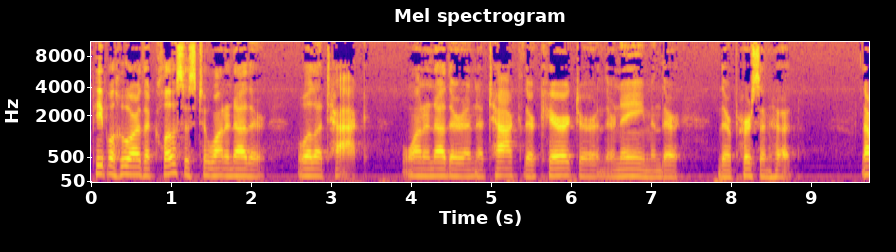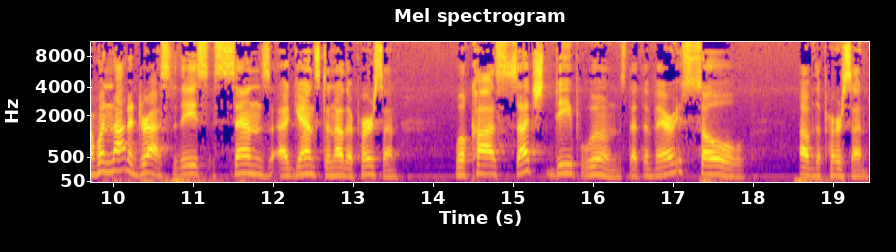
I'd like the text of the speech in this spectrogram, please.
people who are the closest to one another will attack one another and attack their character and their name and their, their personhood. Now, when not addressed, these sins against another person will cause such deep wounds that the very soul of the person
